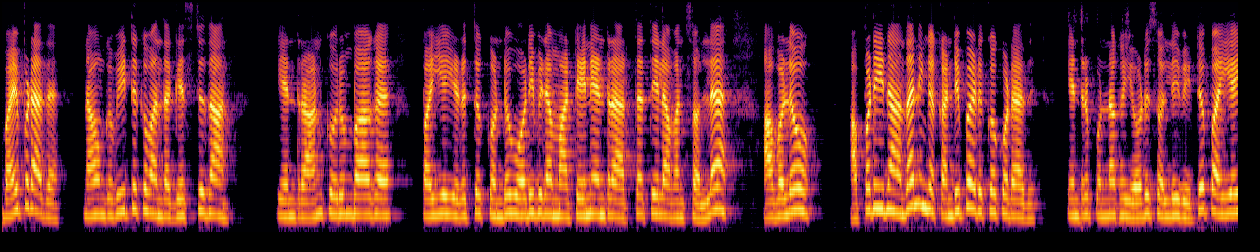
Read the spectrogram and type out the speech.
பயப்படாத நான் உங்க வீட்டுக்கு வந்த கெஸ்ட் தான் என்றான் குறும்பாக. பையை எடுத்துக்கொண்டு ஓடிவிட மாட்டேன் என்ற அர்த்தத்தில் அவன் சொல்ல அவளோ அப்படின்னா தான் நீங்கள் கண்டிப்பாக எடுக்கக்கூடாது என்று புன்னகையோடு சொல்லிவிட்டு பையை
